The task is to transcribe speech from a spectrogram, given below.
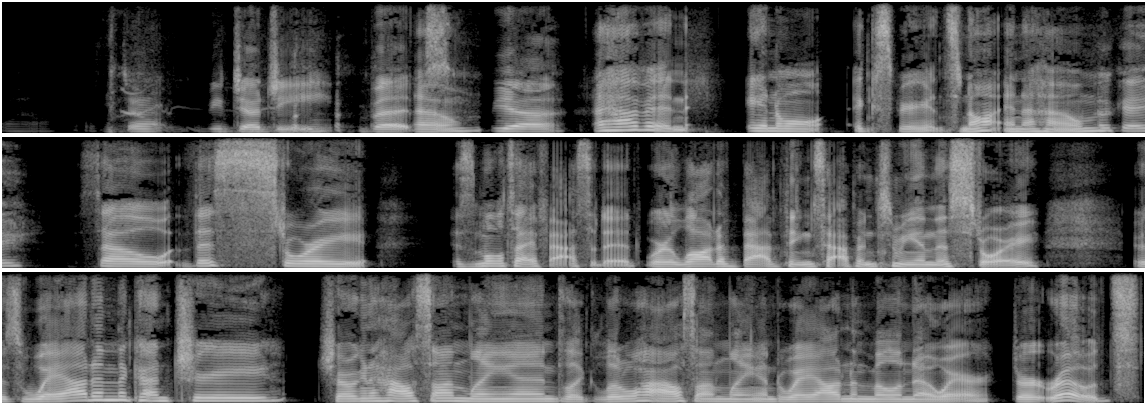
Well, don't be judgy, but No. yeah. I have an animal experience not in a home. Okay. So this story is multifaceted, where a lot of bad things happened to me in this story. It was way out in the country, showing a house on land, like little house on land, way out in the middle of nowhere, dirt roads.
